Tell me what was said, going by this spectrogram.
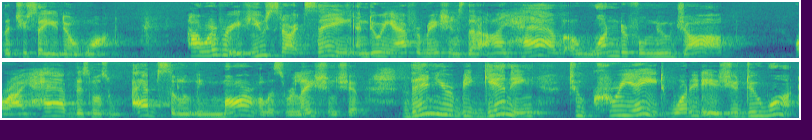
that you say you don't want. However, if you start saying and doing affirmations that I have a wonderful new job, or I have this most absolutely marvelous relationship, then you're beginning to create what it is you do want.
